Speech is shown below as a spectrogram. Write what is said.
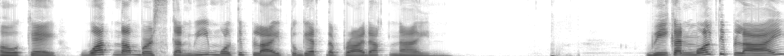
Okay, what numbers can we multiply to get the product 9? We can multiply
